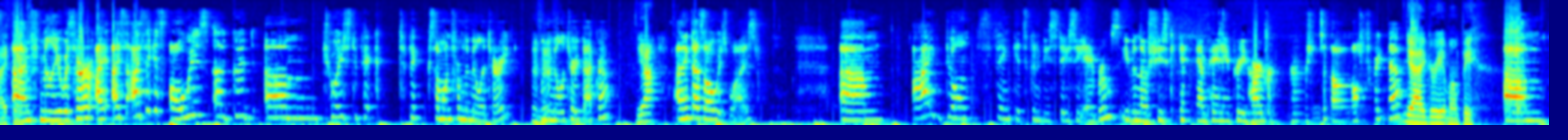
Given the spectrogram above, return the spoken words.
I think I'm familiar with her. I I, th- I think it's always a good um, choice to pick to pick someone from the military with a military background. yeah. I think that's always wise. Um, I don't think it's going to be Stacey Abrams, even though she's campaigning pretty hard for herself right now. Yeah, I agree. It won't be. Um,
